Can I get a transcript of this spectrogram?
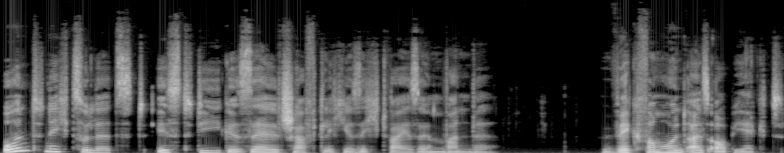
und nicht zuletzt ist die gesellschaftliche Sichtweise im Wandel. Weg vom Hund als Objekt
